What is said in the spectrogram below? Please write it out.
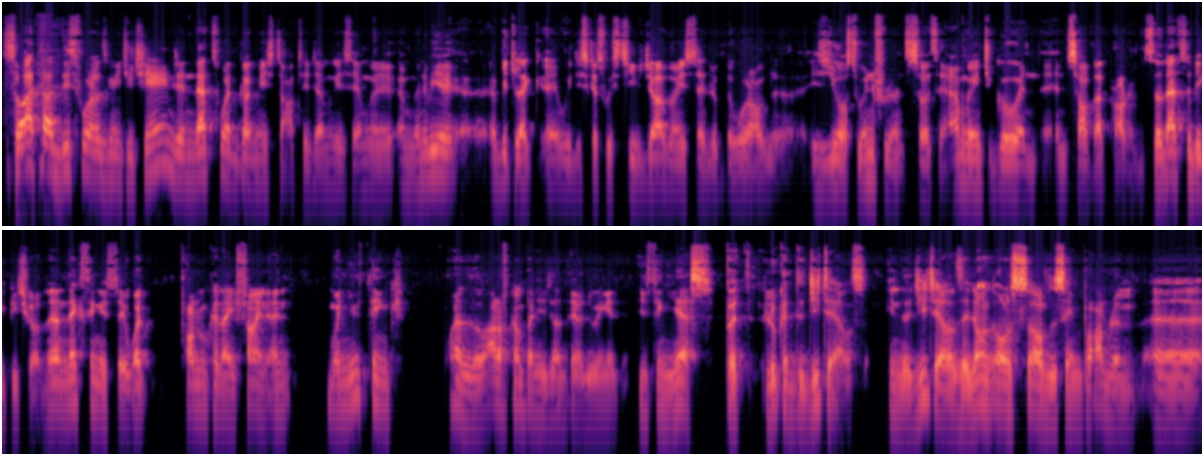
so I thought this world is going to change, and that's what got me started. I'm going to say I'm going to I'm going to be a, a bit like uh, we discussed with Steve Jobs when he said, "Look, the world uh, is yours to influence." So say, I'm going to go and, and solve that problem. So that's the big picture. The next thing is say, what problem can I find? And when you think, well, there's a lot of companies out there doing it, you think yes, but look at the details. In the details, they don't all solve the same problem, uh,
